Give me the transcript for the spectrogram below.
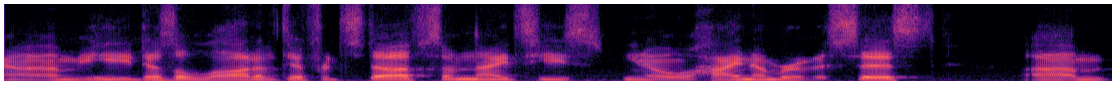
Um, he does a lot of different stuff. Some nights he's, you know, high number of assists. Um,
